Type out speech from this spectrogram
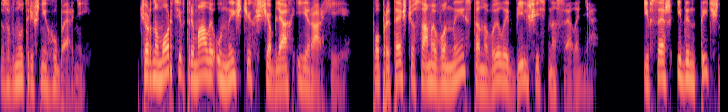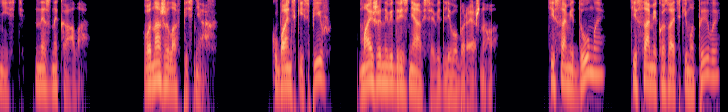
з внутрішніх губерній. Чорноморців тримали у нижчих щаблях ієрархії, попри те, що саме вони становили більшість населення. І все ж ідентичність не зникала. Вона жила в піснях. Кубанський спів майже не відрізнявся від лівобережного. Ті самі думи, ті самі козацькі мотиви,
